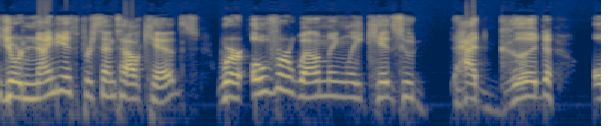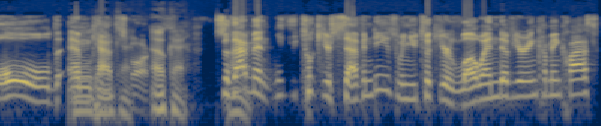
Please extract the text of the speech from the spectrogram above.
your 90th percentile kids were overwhelmingly kids who had good old, Old MCAT, scores. Okay. So that right. meant when you took your 70s, when you took your low end of your incoming class,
